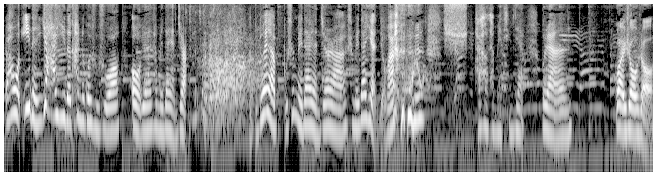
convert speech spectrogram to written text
然后我一脸讶异的看着怪叔叔，哦，原来他没戴眼镜儿。哎，不对呀、不是没戴眼镜儿啊，是没戴眼睛吗。嘘，还好他没听见，不然怪兽兽。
